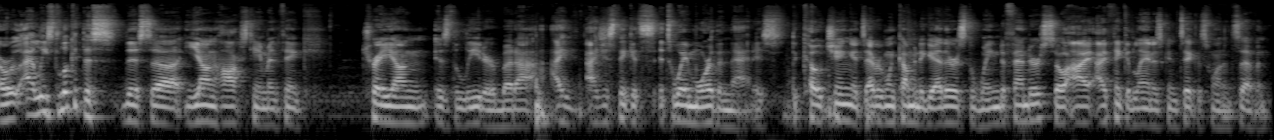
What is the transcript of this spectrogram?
or at least look at this this uh, young Hawks team and think Trae Young is the leader. But I, I I just think it's it's way more than that. It's the coaching. It's everyone coming together. It's the wing defenders. So I, I think Atlanta's going to take this one in seven.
